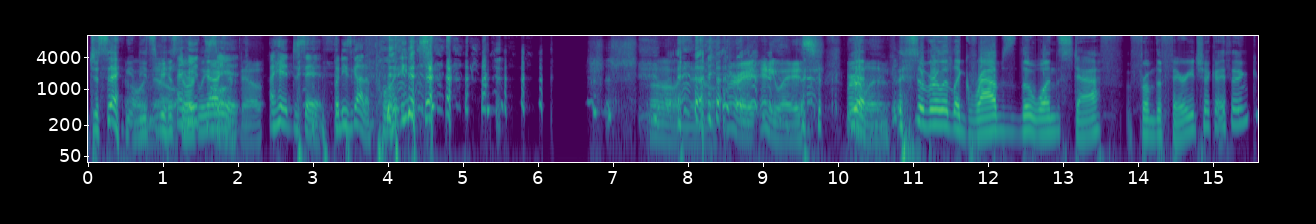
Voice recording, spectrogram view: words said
Just saying, it Oh, needs to be historically I hate to say accurate. it. I hate to say it, but he's got a point. Oh no. All right. Anyways, Merlin. Yeah. So Merlin like grabs the one staff from the fairy chick, I think.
